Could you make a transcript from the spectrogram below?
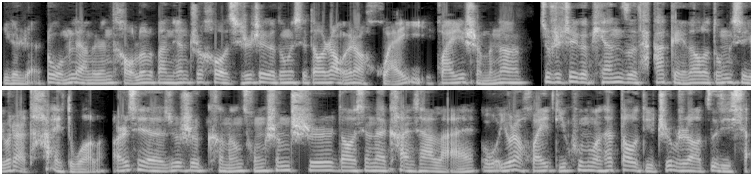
一个人。我们两个人讨论了半天之后，其实这个东西倒让我有点怀疑，怀疑什么呢？就是这个片子他给到的东西有点太多了，而且就是可能从生吃到现在看下来，我有点怀疑迪库。诺他到底知不知道自己想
